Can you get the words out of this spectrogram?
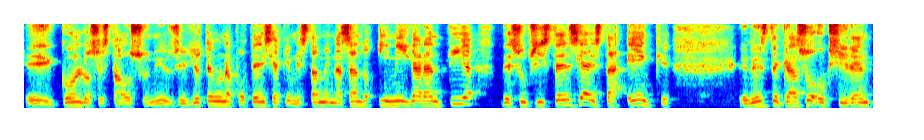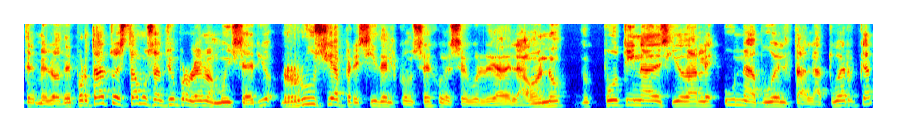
eh, con los Estados Unidos. Yo tengo una potencia que me está amenazando y mi garantía de subsistencia está en que en este caso Occidente me lo dé. Por tanto, estamos ante un problema muy serio. Rusia preside el Consejo de Seguridad de la ONU. Putin ha decidido darle una vuelta a la tuerca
